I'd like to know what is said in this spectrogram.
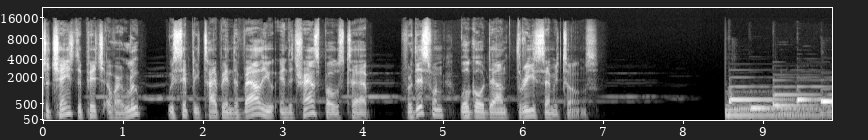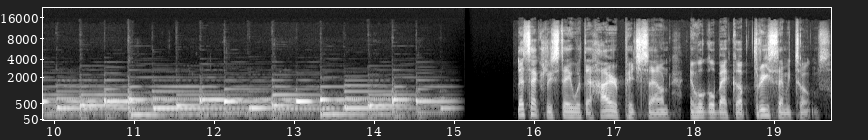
To change the pitch of our loop, we simply type in the value in the Transpose tab. For this one, we'll go down 3 semitones. Let's actually stay with the higher pitch sound and we'll go back up three semitones.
